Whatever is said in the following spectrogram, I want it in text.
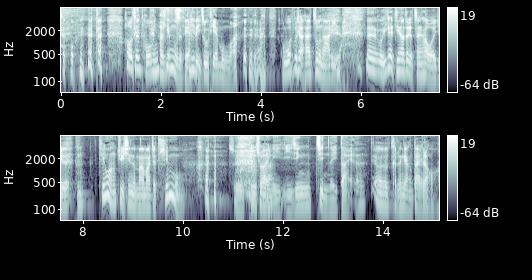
这 国号称国民天母的比利住天母吗？我不晓得他住哪里啊。那我一开始听到这个称号，我就觉得，嗯，天王巨星的妈妈叫天母。所以听出来你已经进了一代了，呃，可能两代喽。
